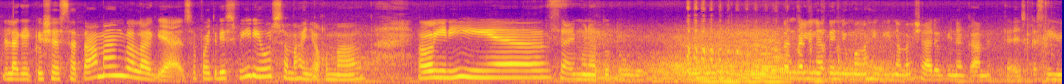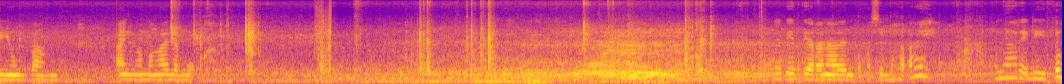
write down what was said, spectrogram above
Lalagay ko siya sa tamang lalagyan. So, for today's video, samahan niyo ako mag linis. Simon natutulog. Tanggalin natin yung mga hindi na masyado ginagamit guys. Kasi yun yung pang, ano, mga lamok. Natitira natin to kasi baha. Ay, nangyari dito.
